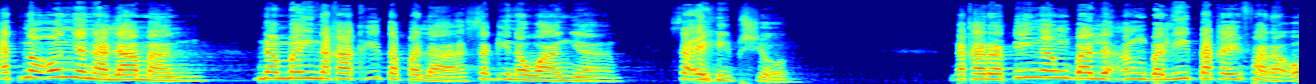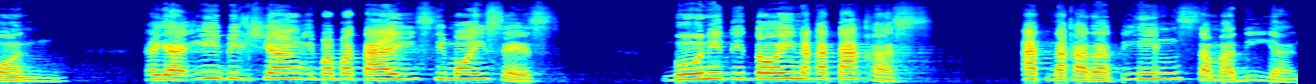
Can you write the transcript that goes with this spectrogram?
at noon niya nalaman na may nakakita pala sa ginawa niya sa Ehipsyo. Nakarating ang, bal- ang balita kay Faraon, kaya ibig siyang ipapatay si Moises. Ngunit ito'y nakatakas at nakarating sa Madian.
